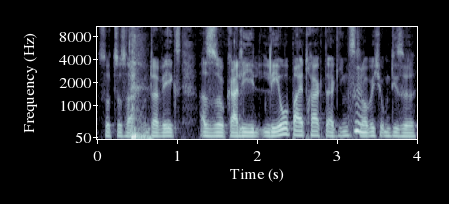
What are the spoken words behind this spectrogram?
sozusagen unterwegs. Also so Galileo-Beitrag, da ging es, glaube ich, um diese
